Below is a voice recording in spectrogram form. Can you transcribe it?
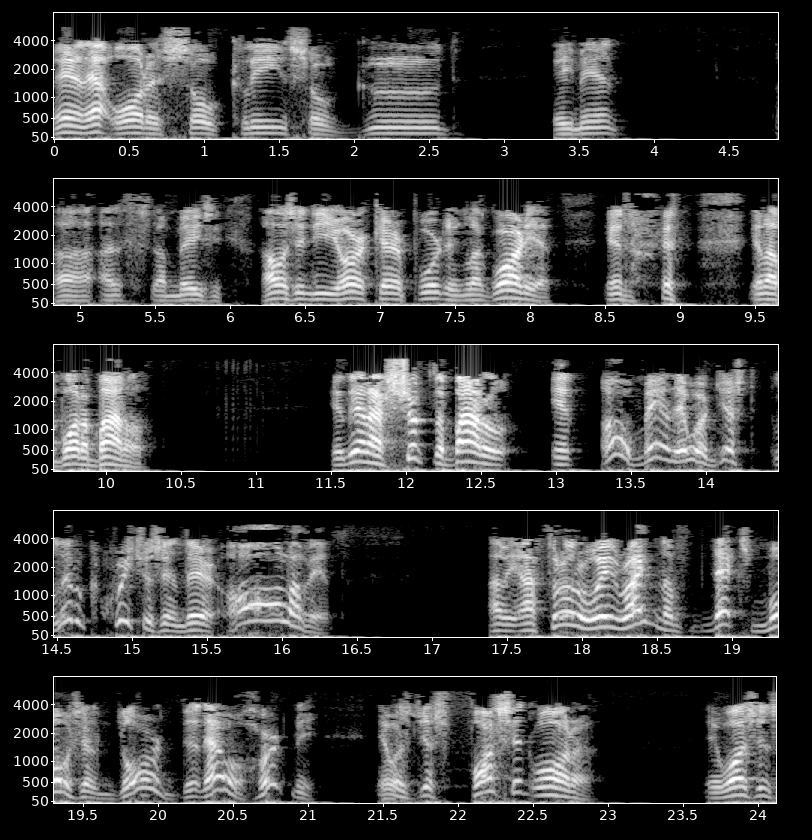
man, that water is so clean, so good. Amen. Uh, it's amazing. I was in New York airport in LaGuardia, and and I bought a bottle. And then I shook the bottle, and oh man, there were just little creatures in there, all of it. I mean, I threw it away right in the next moment. Lord, that will hurt me. It was just faucet water. It wasn't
